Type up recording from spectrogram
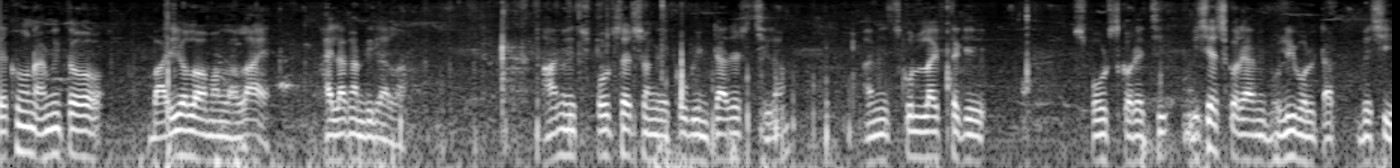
দেখুন আমি তো বাড়ি হলো আমার লালায় হাইলাকান্দি লালা। আমি স্পোর্টসের সঙ্গে খুব ইন্টারেস্ট ছিলাম। আমি স্কুল লাইফ থেকে স্পোর্টস করেছি। বিশেষ করে আমি ভলিবলটা বেশি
